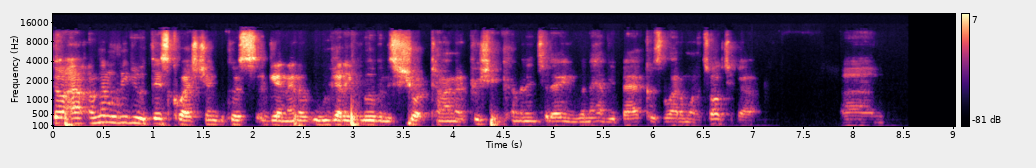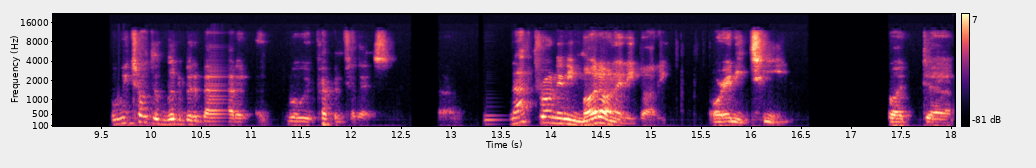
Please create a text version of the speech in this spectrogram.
So I'm going to leave you with this question because again, I know we got to move in this short time. I appreciate you coming in today. And I'm going to have you back because a lot I want to talk to you about. Um, we talked a little bit about it while we were prepping for this. Uh, not throwing any mud on anybody or any team, but um,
